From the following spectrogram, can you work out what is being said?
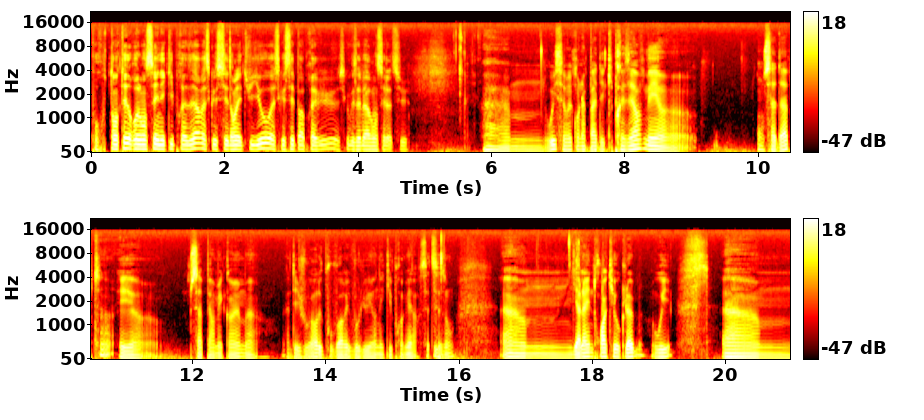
pour tenter de relancer une équipe réserve? Est-ce que c'est dans les tuyaux? Est-ce que c'est pas prévu? Est-ce que vous avez avancé là-dessus? Euh, oui, c'est vrai qu'on n'a pas d'équipe réserve, mais euh, on s'adapte et euh, ça permet quand même à, à des joueurs de pouvoir évoluer en équipe première cette Mm. saison. Il y a la N3 qui est au club, oui. Euh,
